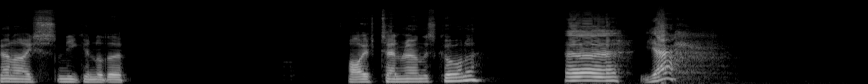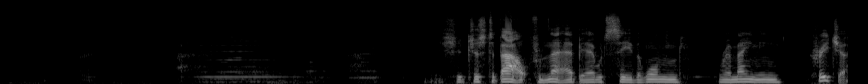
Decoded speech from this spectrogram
Can I sneak another five, ten round this corner? Uh, yeah. Should just about from there be able to see the one remaining creature.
